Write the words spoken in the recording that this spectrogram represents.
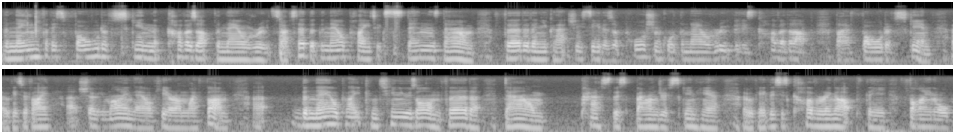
the name for this fold of skin that covers up the nail root. So I've said that the nail plate extends down further than you can actually see. There's a portion called the nail root that is covered up by a fold of skin. Okay, so if I uh, show you my nail here on my thumb, uh, the nail plate continues on further down past this boundary of skin here. Okay, this is covering up the final,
